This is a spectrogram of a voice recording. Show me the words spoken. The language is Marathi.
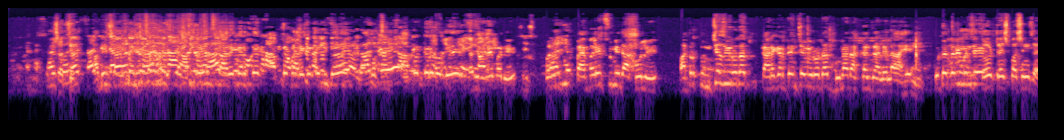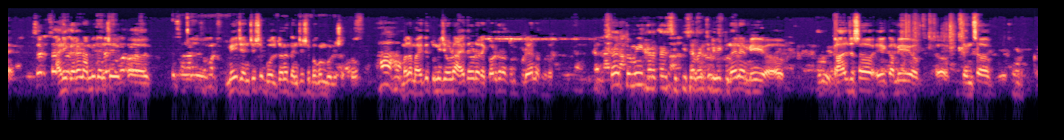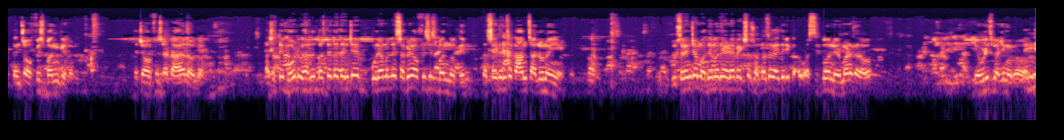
तुम्ही दाखवले. मात्र तुमच्याच विरोधात कार्यकर्त्यांच्या विरोधात गुन्हा दाखल झालेला आहे. कुठेतरी म्हणजे तो ट्रेस पासिंगचा आहे आणि कारण आम्ही त्यांचे मी ज्यांच्याशी बोलतो ना त्यांच्याशी बघून बोलू शकतो. मला माहिती आहे तुम्ही जेवढं आहे तेवढं रेकॉर्ड करा तुम्ही पुढे या ना थोडं. सर तुम्ही खरं तर सीपी साहेबांची भेट नाही नाही मी काल जसं एक आम्ही त्यांचं त्यांचं ऑफिस बंद केलं. त्याच्या ऑफिसला टाळ्या लावलं असं ते बोट घालत बसले तर त्यांचे पुण्यामधले सगळे ऑफिसेस बंद होतील. तसे त्यांचं काम चालू नाहीये. दुसऱ्यांच्या मध्ये मध्ये येण्यापेक्षा स्वतःचं काहीतरी अस्तित्व निर्माण करावं. एवढीच माझी. म्हणून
